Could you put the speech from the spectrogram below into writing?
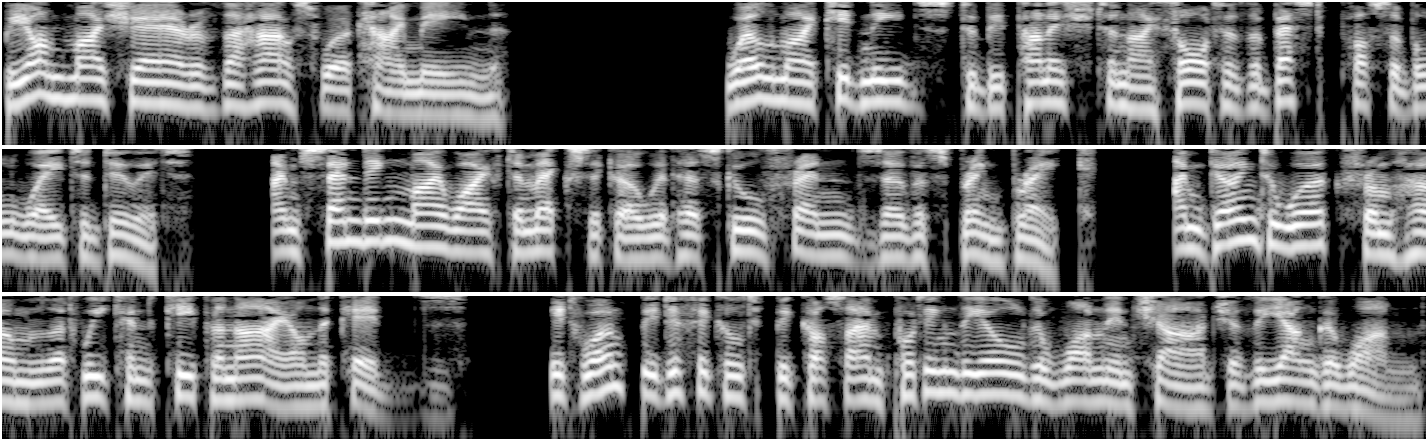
Beyond my share of the housework I mean. Well my kid needs to be punished and I thought of the best possible way to do it. I'm sending my wife to Mexico with her school friends over spring break. I'm going to work from home that week and keep an eye on the kids. It won't be difficult because I'm putting the older one in charge of the younger one.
